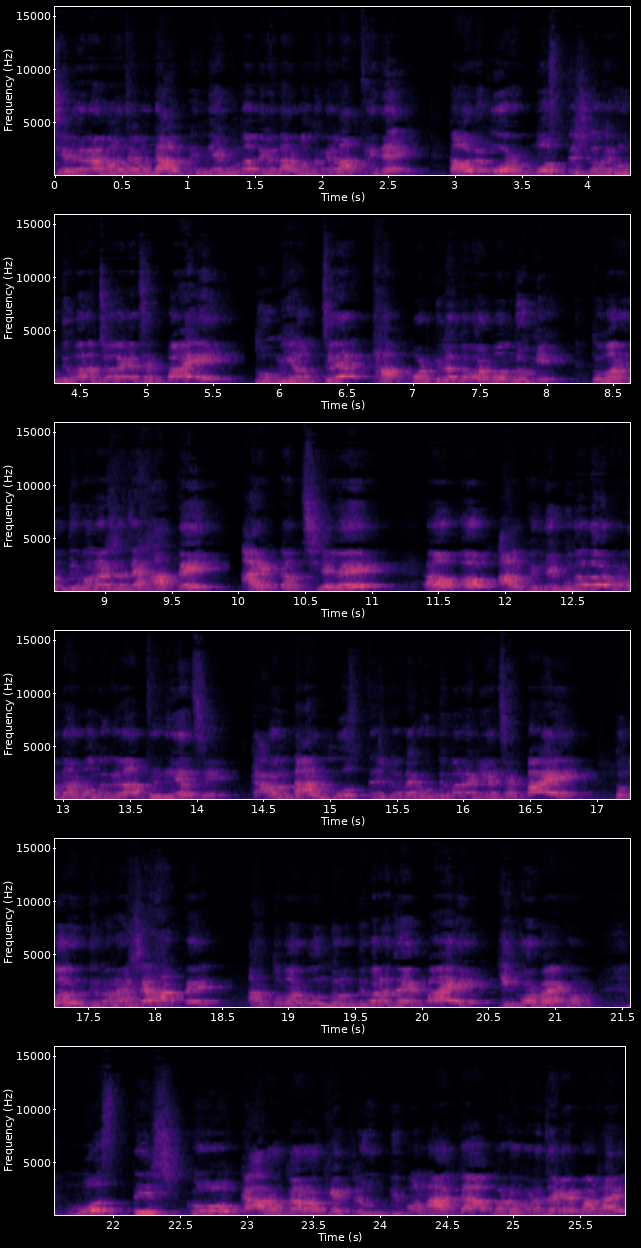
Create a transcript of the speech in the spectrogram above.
ছেলেরা মাঝে মধ্যে আলপিন দিয়ে গুতা দিলে তার বন্ধুকে লাথি দেয়। তাহলে ওর মস্তিষ্ক থেকে উদ্দীপনা চলে গেছে পায়ে। তুমি হচ্ছে থাপ্পড় দিলে তোমার বন্ধুকে। তোমার উদ্দীপনা এসেছে হাতে। আরেকটা ছেলে আলপিন দিয়ে গুতা দেওয়ার পরে তার বন্ধুকে লাথি দিয়েছে। কারণ তার মস্তিষ্ক থেকে উদ্দীপনা গিয়েছে পায়ে। তোমার উদ্দীপনা আসে হাতে, আর তোমার বন্ধুর উদ্দীপনা যায় পায়ে, কি করবে এখন? মস্তিষ্ক কারও কারও ক্ষেত্রে উদ্দীপনা কোনো কোনো জায়গায় পাঠায়।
